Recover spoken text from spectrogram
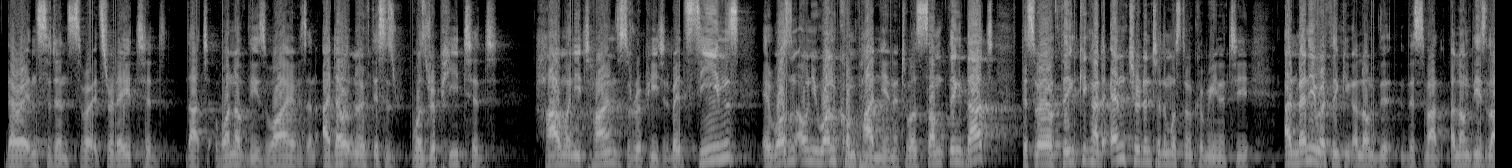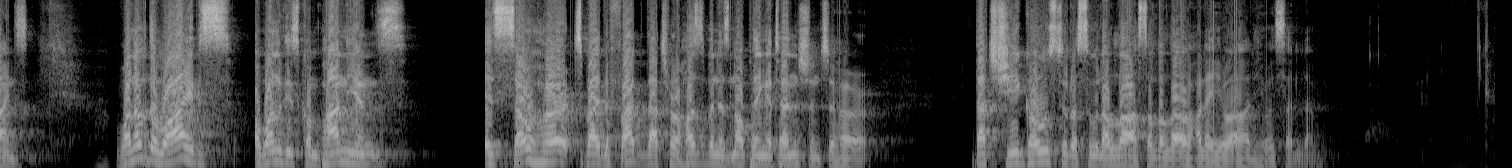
There were incidents where it's related that one of these wives, and I don't know if this is, was repeated how many times this was repeated, but it seems it wasn't only one companion, it was something that this way of thinking had entered into the Muslim community, and many were thinking along, the, this, along these lines. One of the wives of one of these companions is so hurt by the fact that her husband is not paying attention to her that she goes to Rasulullah sallallahu alayhi wa sallam.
